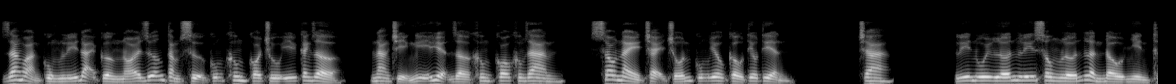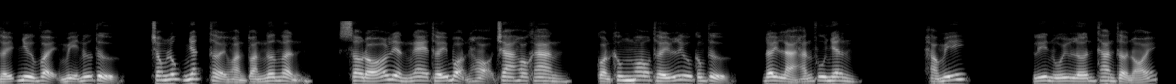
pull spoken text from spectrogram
Giang Hoản cùng Lý Đại Cường nói dưỡng tầm sự cũng không có chú ý canh giờ, nàng chỉ nghĩ hiện giờ không có không gian, sau này chạy trốn cũng yêu cầu tiêu tiền. Cha! Lý núi lớn Lý sông lớn lần đầu nhìn thấy như vậy mỹ nữ tử, trong lúc nhất thời hoàn toàn ngơ ngẩn, sau đó liền nghe thấy bọn họ cha ho khan, còn không mau thấy Lưu công tử, đây là hắn phu nhân. Hảo Mỹ! Lý núi lớn than thở nói.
